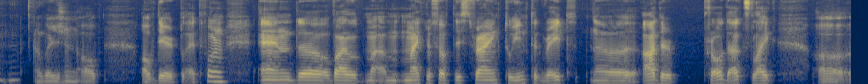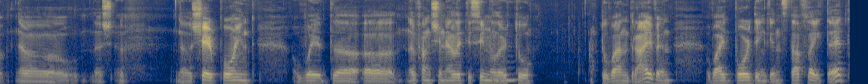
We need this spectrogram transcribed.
mm-hmm. version of of their platform and uh, while microsoft is trying to integrate uh, other products like uh, uh, uh, sharepoint with a functionality similar mm-hmm. to to OneDrive and whiteboarding and stuff like that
